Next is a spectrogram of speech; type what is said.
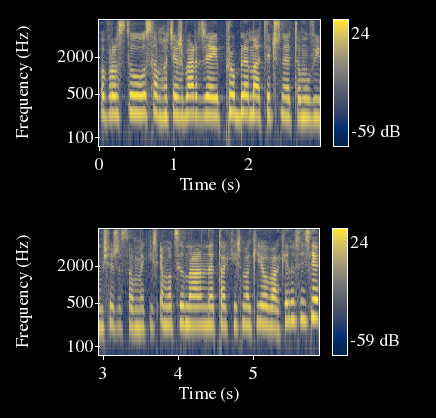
po prostu są chociaż bardziej problematyczne, to mówi mi się, że są jakieś emocjonalne, takie śmaki. No w sensie,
